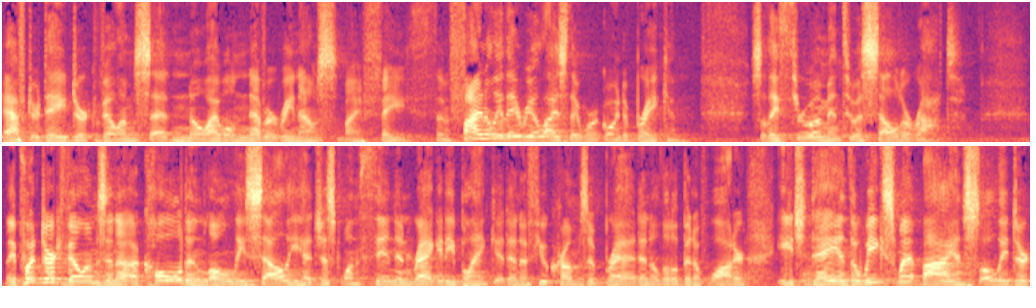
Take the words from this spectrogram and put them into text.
after day, Dirk Willems said, No, I will never renounce my faith. And finally, they realized they weren't going to break him. So they threw him into a cell to rot. They put Dirk Willems in a, cold and lonely cell. He had just one thin and raggedy blanket and a few crumbs of bread and a little bit of water each day. And the weeks went by, and slowly Dirk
